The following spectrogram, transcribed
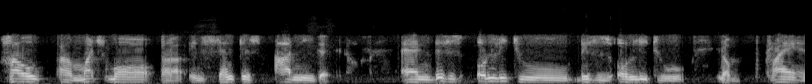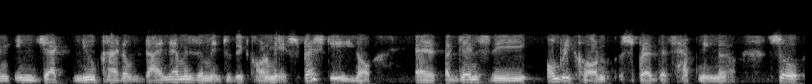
how uh, much more uh, incentives are needed. And this is only to this is only to you know try and inject new kind of dynamism into the economy, especially you know against the Omicron spread that's happening now. So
